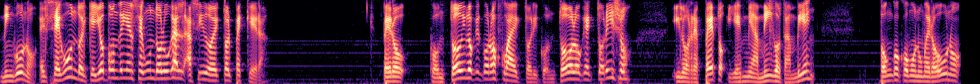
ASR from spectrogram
ninguno. El segundo, el que yo pondría en segundo lugar, ha sido Héctor Pesquera. Pero con todo y lo que conozco a Héctor y con todo lo que Héctor hizo, y lo respeto, y es mi amigo también, pongo como número uno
